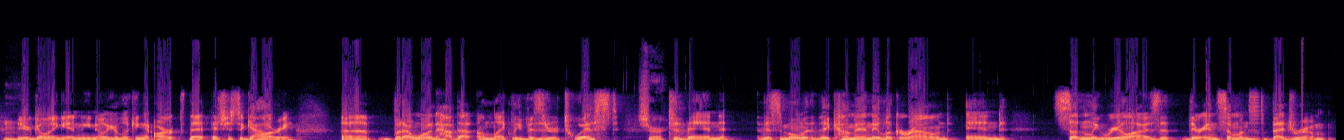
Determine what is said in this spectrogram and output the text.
Mm-hmm. You're going in, you know, you're looking at art that it's just a gallery. Uh, but I wanted to have that unlikely visitor twist. Sure. To then this moment that they come in, they look around and suddenly realize that they're in someone's bedroom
